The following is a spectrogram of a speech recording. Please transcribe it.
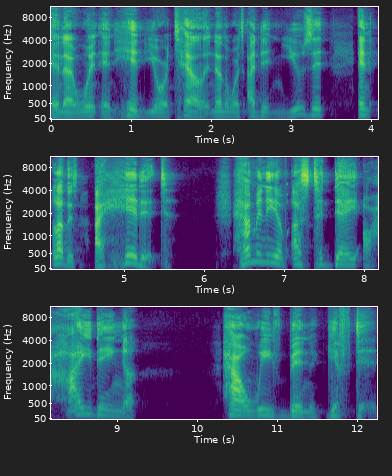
and I went and hid your talent. In other words, I didn't use it. And love this, I hid it. How many of us today are hiding how we've been gifted?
